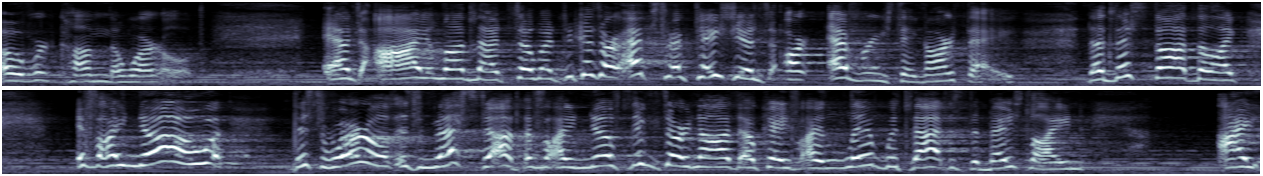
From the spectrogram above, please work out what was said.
overcome the world. And I love that so much because our expectations are everything, aren't they? That this thought that, like, if I know this world is messed up, if I know things are not okay, if I live with that as the baseline, I,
